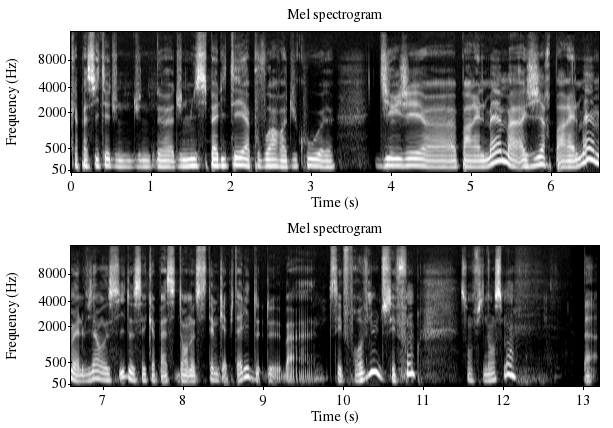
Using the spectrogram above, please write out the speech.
capacité d'une municipalité à pouvoir, du coup, dirigée euh, par elle-même, agir par elle-même, elle vient aussi de ses capacités, dans notre système capitaliste, de, de bah, ses revenus, de ses fonds, son financement. Bah,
